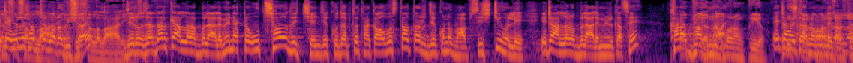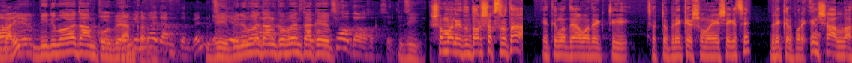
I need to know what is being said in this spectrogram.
এটাই হলো সবচেয়ে বড় বিষয় সাল্লাল্লাহু আলাইহি যে রোজাদারকে আল্লাহ রাবুল আলমিন একটা উৎসাহ দিচ্ছেন যে ক্ষুধার্ত থাকা অবস্থাও তার যে কোনো ভাব সৃষ্টি হলে এটা আল্লাহ রাবুল আলমিনের কাছে খারাপ ভাব নয় বরং প্রিয়। এটা হয়তো আমরা মনে করতে পারি। দান করবেন। জি দান করবেন তাকে জি। সম্মানিত দর্শক শ্রোতা ইতিমধ্যে আমাদের একটি ছোট্ট ব্রেকের সময় এসে গেছে। ব্রেকের পরে ইনশাআল্লাহ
